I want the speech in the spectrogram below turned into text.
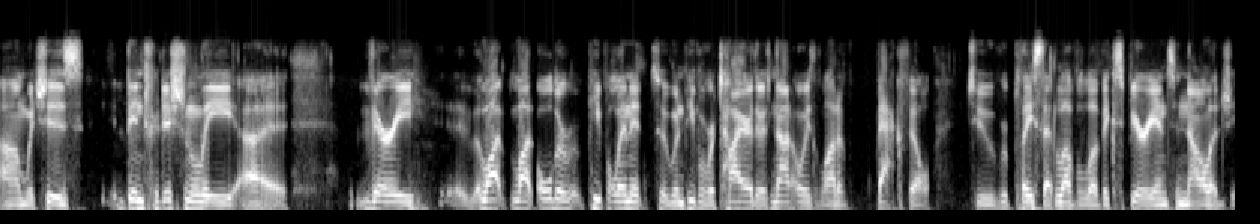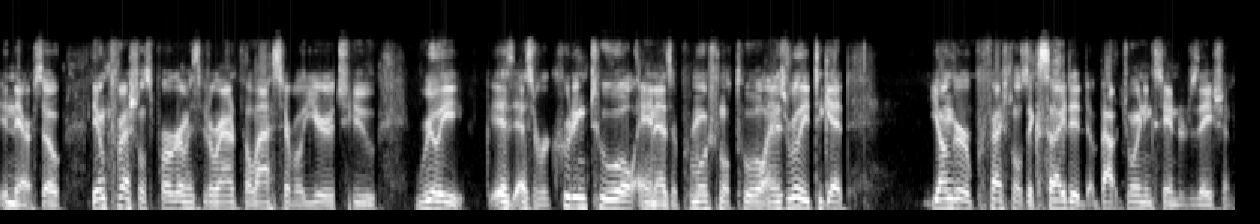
um, which has been traditionally uh, very a lot lot older people in it. So when people retire, there's not always a lot of backfill to replace that level of experience and knowledge in there. So the Young Professionals Program has been around for the last several years to really as, as a recruiting tool and as a promotional tool, and is really to get younger professionals excited about joining standardization.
